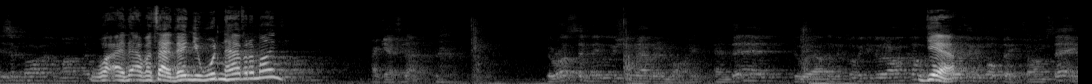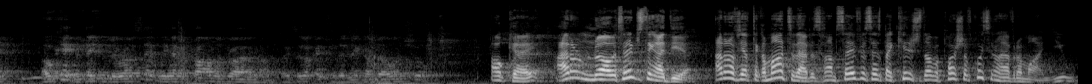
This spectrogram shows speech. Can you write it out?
Isn't Baruch Hamad the what? And that? Then you wouldn't have it in mind. I guess not. the Ross said maybe we shouldn't have it in mind, and then do it out, and this way we can do it out close. Yeah. this whole thing. So I'm saying, okay, but then the Ross said we have a problem with driving home. So I said, okay, so then make Abdallah and shul. Okay, I don't know. It's an interesting idea. I don't know if you have to come on to that, but Cham Sefer says by Kiddush Dava Pasha, of course you don't have it in mind. You,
